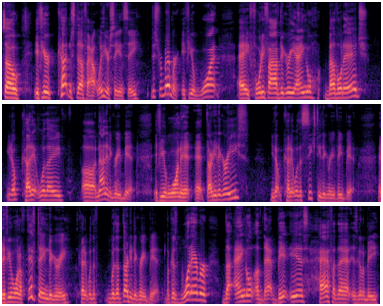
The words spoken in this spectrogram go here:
So if you're cutting stuff out with your CNC, just remember, if you want a 45 degree angle beveled edge, you know, cut it with a uh, 90 degree bit. If you want it at 30 degrees, You don't cut it with a 60 degree V bit. And if you want a 15 degree, cut it with a, with a 30 degree bit because whatever the angle of that bit is, half of that is gonna be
